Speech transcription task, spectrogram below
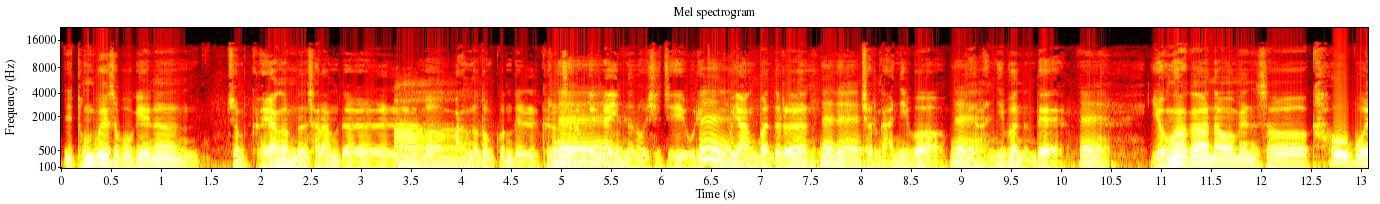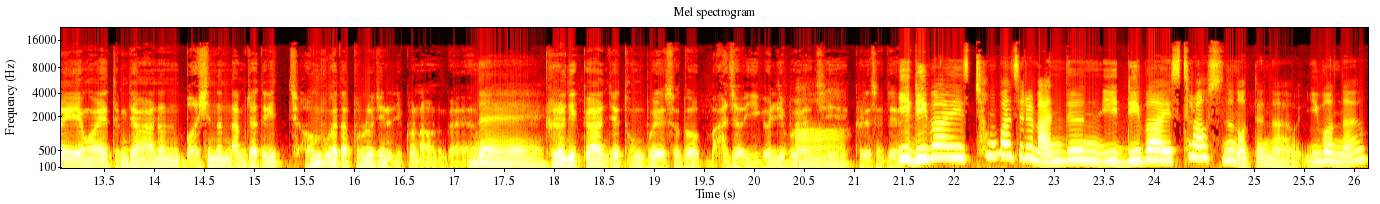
이 동부에서 보기에는 좀 교양 없는 사람들, 아. 뭐 막노동꾼들 그런 네. 사람들이나 입는 옷이지 우리 네. 동부 양반들은 네네. 저런 거 안 입어. 네. 안 입었는데 네. 영화가 나오면서 카우보이 영화에 등장하는 멋있는 남자들이 전부가 다 블루진을 입고 나오는 거예요. 네. 그러니까 이제 동부에서도 맞아 이걸 입어야지. 아. 그래서 이제 이 리바이 청바지를 만든 이 리바이 스트라우스는 어땠나요? 입었나요?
